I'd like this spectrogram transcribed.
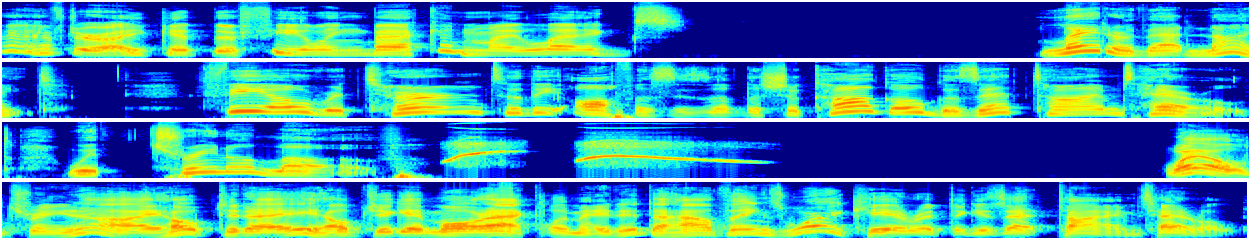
After I get the feeling back in my legs. Later that night, Theo returned to the offices of the Chicago Gazette Times Herald with Trina Love. Well, Trina, I hope today helped you get more acclimated to how things work here at the Gazette Times Herald.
